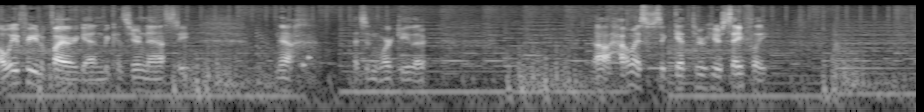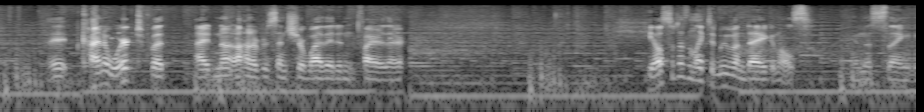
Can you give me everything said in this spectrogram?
I'll wait for you to fire again, because you're nasty. Yeah, that didn't work either. Oh, how am I supposed to get through here safely? It kind of worked, but I'm not 100% sure why they didn't fire there. He also doesn't like to move on diagonals in this thing.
